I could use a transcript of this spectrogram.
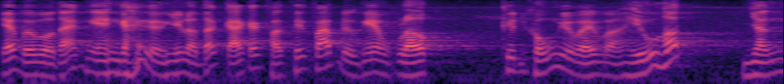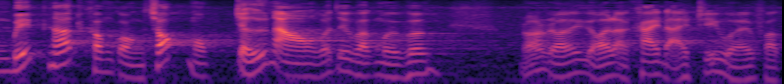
Các vị bồ tát nghe cái gần như là tất cả các phật thuyết pháp đều nghe một lượt. Kinh khủng như vậy và hiểu hết nhận biết hết, không còn sót một chữ nào của chư phật mười phương. Đó rồi gọi là khai đại trí huệ phật.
